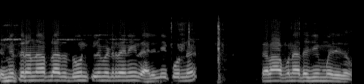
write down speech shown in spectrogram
मित्रांनो आपलं आता दोन किलोमीटर रनिंग झालेली आहे पूर्ण. चला आपण आता जिममध्ये जाऊ.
